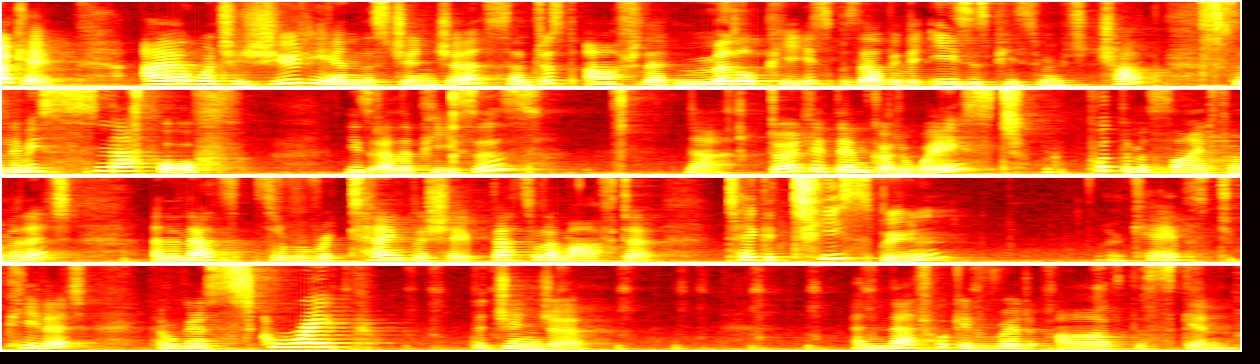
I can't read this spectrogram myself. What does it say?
Okay, I want to julienne this ginger, so I'm just after that middle piece, because that'll be the easiest piece for me to chop. So let me snap off these other pieces. Now, don't let them go to waste. Put them aside for a minute, and then that's sort of a rectangular shape. That's what I'm after. Take a teaspoon, okay, to peel it, and we're going to scrape the ginger, and that will get rid of the skin.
